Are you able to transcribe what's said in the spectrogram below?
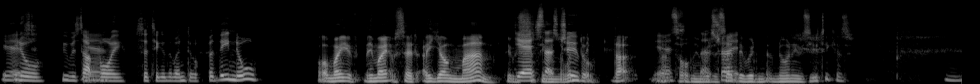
Yes. You know, who was that Yeah. boy sitting in the window? But they know. Well, might have, they might have said a young man who was Yes, sitting in that's the true, window. That Yes, that's all they would that's have said. right. They wouldn't have known he was Eutychus. Hmm.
